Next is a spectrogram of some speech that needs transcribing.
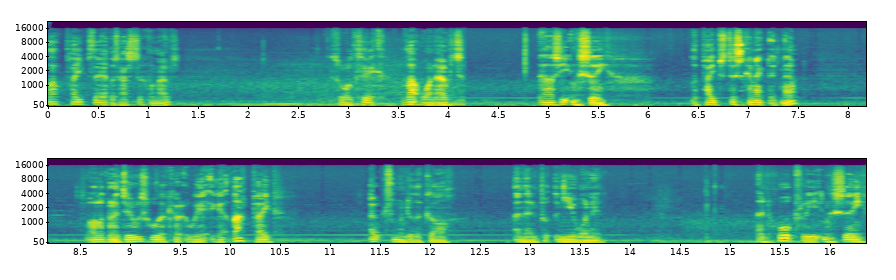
that pipe there that has to come out. So we'll take that one out. As you can see, the pipe's disconnected now. So all I've got to do is work out a way to get that pipe out from under the car and then put the new one in. And hopefully you can see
